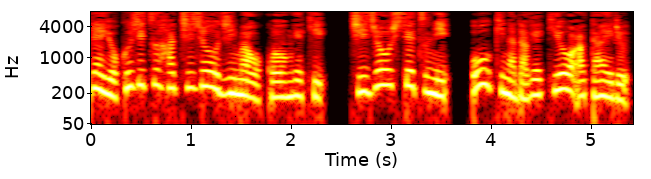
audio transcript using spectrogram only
れ翌日八丈島を攻撃、地上施設に大きな打撃を与える。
